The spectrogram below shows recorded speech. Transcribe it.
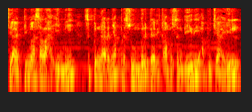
Jadi masalah ini sebenarnya bersumber dari kamu sendiri Abu Jahil.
